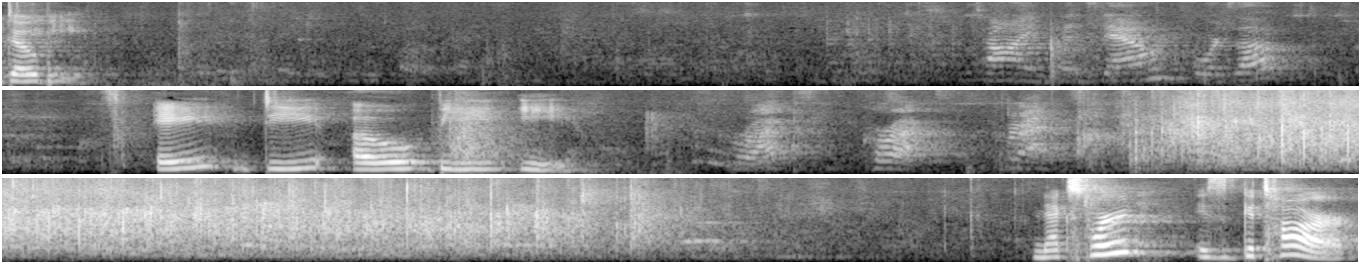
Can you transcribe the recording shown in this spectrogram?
Adobe. Time. Pens down. Boards up. A D O B E. Correct. Correct. Correct. Next word is guitar.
